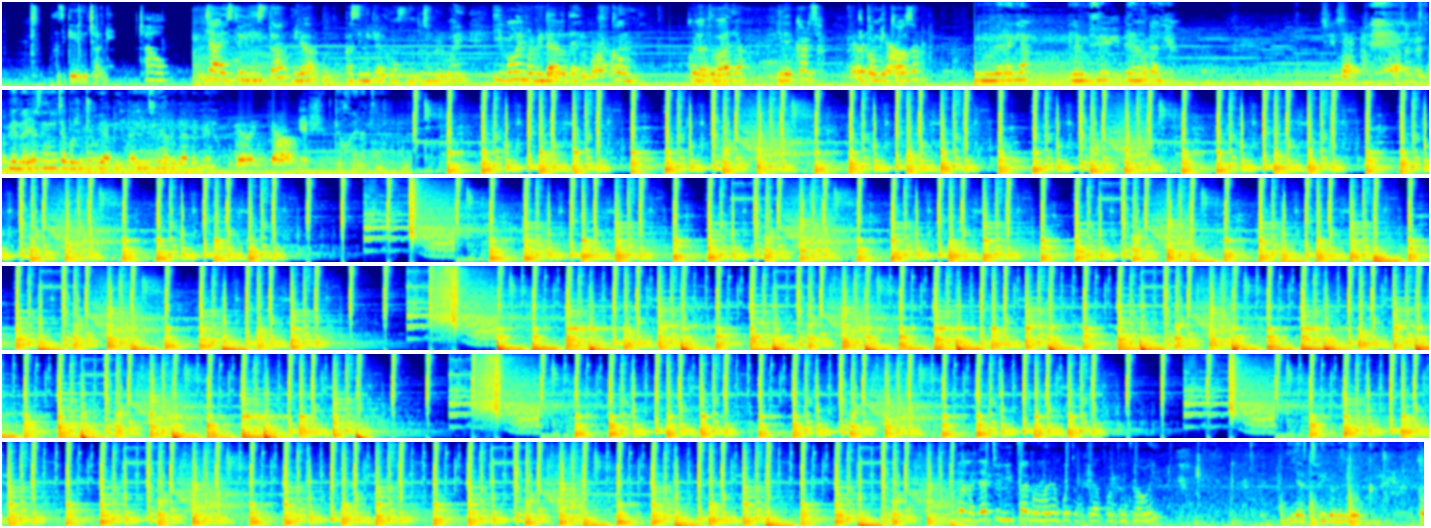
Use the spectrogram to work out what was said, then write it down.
Así que voy a ducharme. Chao. Ya estoy lista, mira, así me queda el conjunto, súper guay. Y voy por mitad del hotel con, con la toalla y descalza y con mis cosas. Que me voy a arreglar en la habitación de la Natalia. Sí, sí. Mientras ella se ducha, pues yo me voy a pintar y voy a arreglarme el pelo. Qué ojera, tío.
